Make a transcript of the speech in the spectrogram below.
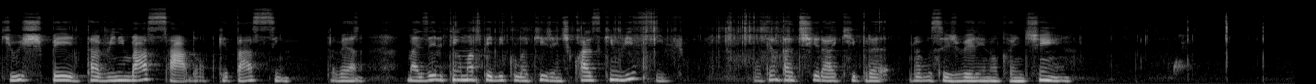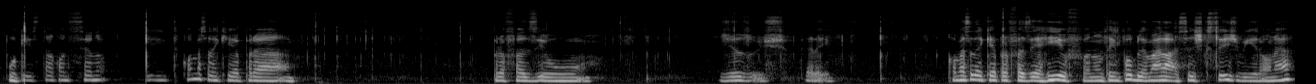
que o espelho tá vindo embaçado, ó, porque tá assim, tá vendo? Mas ele tem uma película aqui, gente, quase que invisível. Vou tentar tirar aqui pra, pra vocês verem no cantinho. Porque isso tá acontecendo... Eita, como essa daqui é pra... Pra fazer o... Jesus, peraí. Como essa daqui é pra fazer a rifa, não tem problema. Olha lá, vocês que vocês viram, né?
